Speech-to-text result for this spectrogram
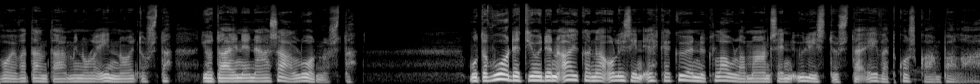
voivat antaa minulle innoitusta, jota en enää saa luonnosta. Mutta vuodet, joiden aikana olisin ehkä kyennyt laulamaan sen ylistystä, eivät koskaan palaa.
